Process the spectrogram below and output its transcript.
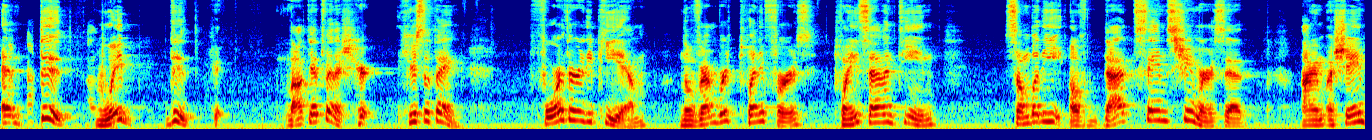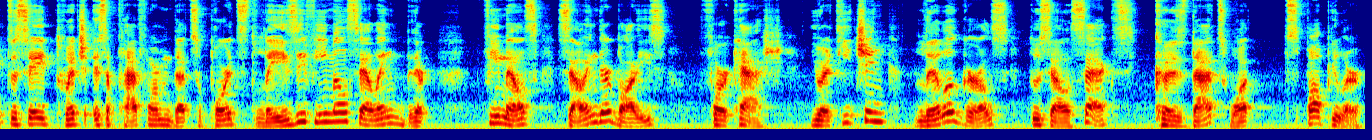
and dude, wait, dude, not yet finished. Here, here's the thing: 4:30 p.m. November 21st, 2017. Somebody of that same streamer said, I'm ashamed to say Twitch is a platform that supports lazy female selling their females selling their bodies for cash. You are teaching little girls to sell sex cuz that's what's popular.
